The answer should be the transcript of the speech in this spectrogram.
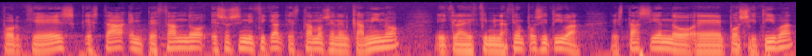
porque es que está empezando, eso significa que estamos en el camino y que la discriminación positiva está siendo eh, positiva,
